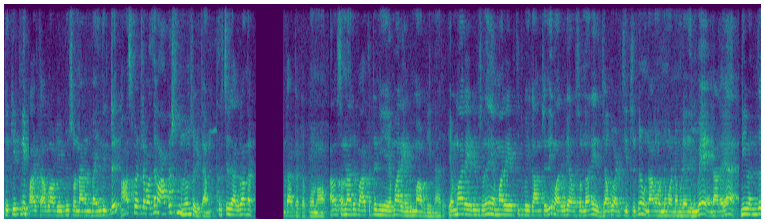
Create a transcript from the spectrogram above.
கிட்னி ஃபால்ட் ஆகும் அப்படி இப்படின்னு சொன்னாங்கன்னு பயந்துக்கிட்டு ஹாஸ்பிட்டலில் பார்த்தா ஆப்ரேஷன் பண்ணணும்னு சொல்லிட்டாங்க. திருச்சி அந்த டாக்டர்கிட்ட போனோம். அவர் சொன்னார் பார்த்துட்டு நீங்கள் எம்ஆர்ஐ எடுமா? அப்படின்னாரு. எம்ஆர்ஐ எடுன்னு சொல்லி எம்ஆர்ஐ எடுத்துகிட்டு போய் காமிச்சது மறுபடியும் அவர் சொன்னார் ஜவ்வு அடிச்சிட்டு இருக்கு உன்னால் ஒன்றும் பண்ண முடியாது. இனிமே என்னாலயே நீ வந்து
